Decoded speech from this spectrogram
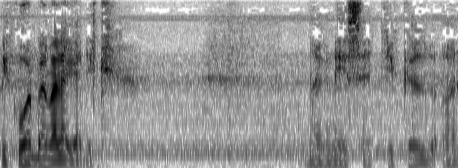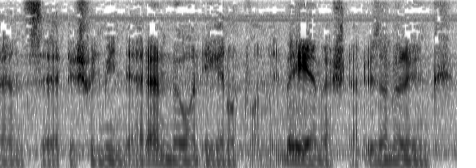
Mikor bemelegedik. Megnézhetjük a rendszert, és hogy minden rendben van. Igen, ott van, hogy BMS, tehát üzemelünk.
